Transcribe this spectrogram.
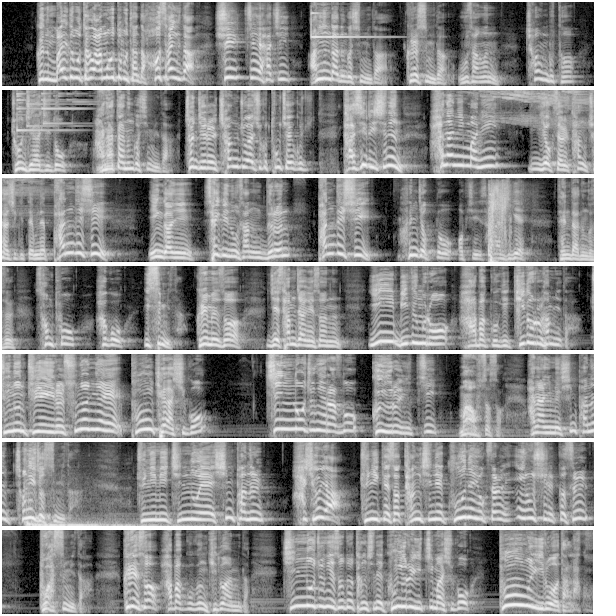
그는 말도 못하고 아무것도 못한다. 허상이다. 실제하지 않는다는 것입니다. 그렇습니다. 우상은 처음부터 존재하지도 않았다는 것입니다. 천지를 창조하시고 통치하고 다스리시는 하나님만이 이 역사를 창조하시기 때문에 반드시 인간이 새긴 우상들은 반드시 흔적도 없이 사라지게 된다는 것을 선포하고 있습니다. 그러면서 이제 3장에서는 이 믿음으로 하박국이 기도를 합니다. 주는 주의 일을 수년여에 부흥케 하시고 진노 중에라도 그 일을 잊지 마옵소서. 하나님의 심판은 정해졌습니다. 주님이 진노의 심판을 하셔야 주님께서 당신의 구원의 역사를 이루실 것을 보았습니다. 그래서 하박국은 기도합니다. 진노 중에서도 당신의 긍휼을 잊지 마시고 부흥을 이루어 달라고.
